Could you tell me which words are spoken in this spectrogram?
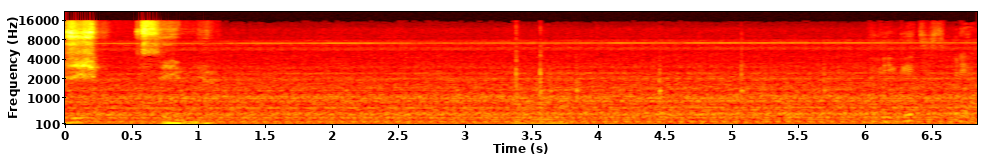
Здесь, земля. Двигайтесь прямо.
